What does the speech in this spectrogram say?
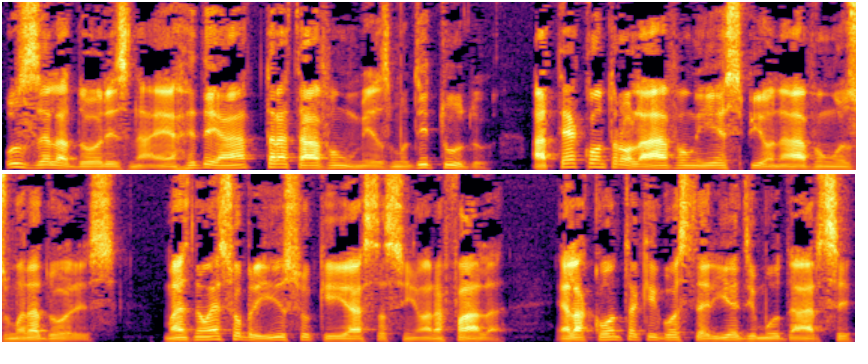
Os zeladores na RDA tratavam mesmo de tudo. Até controlavam e espionavam os moradores. Mas não é sobre isso que esta senhora fala. Ela conta que gostaria de mudar-se,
